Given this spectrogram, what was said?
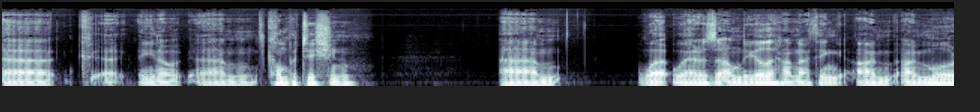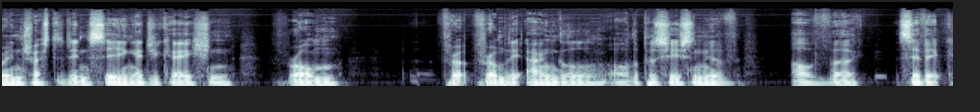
uh, uh, you know, um, competition. Um, wh- whereas on the other hand, I think I'm I'm more interested in seeing education from fr- from the angle or the position of of uh, civic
